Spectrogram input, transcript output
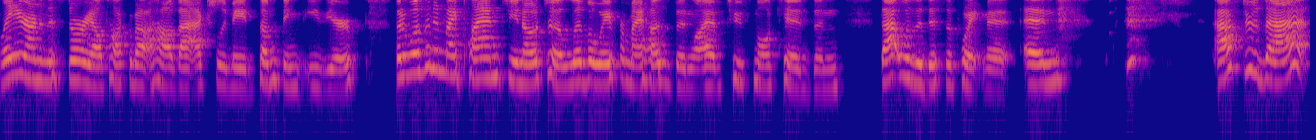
later on in the story, I'll talk about how that actually made some things easier. But it wasn't in my plan to, you know, to live away from my husband while I have two small kids. And that was a disappointment. And after that,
